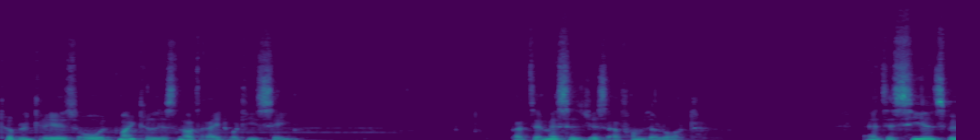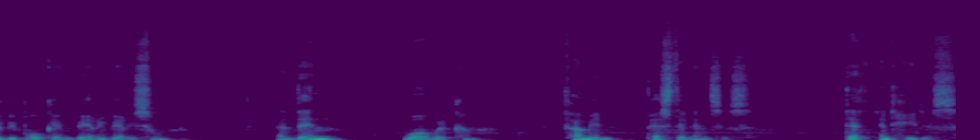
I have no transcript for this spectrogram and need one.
Triple Grace, oh, Michael is not right what he's saying. But the messages are from the Lord. And the seals will be broken very, very soon. And then war will come, famine, pestilences, death and Hades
